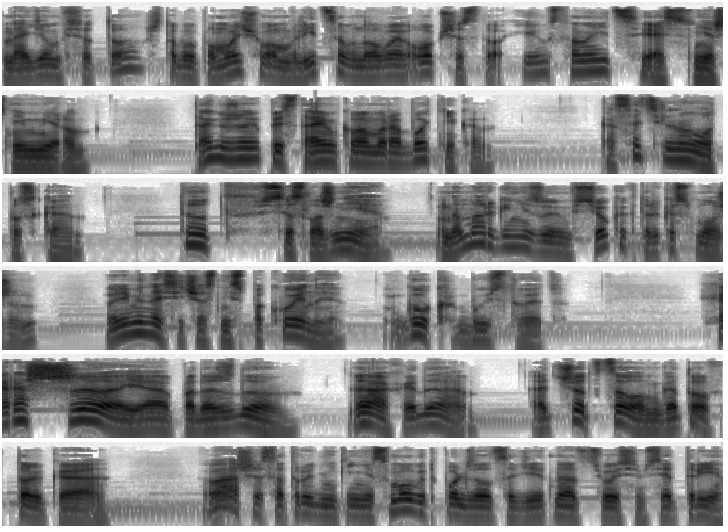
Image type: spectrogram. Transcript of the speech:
Найдем все то, чтобы помочь вам влиться в новое общество и установить связь с внешним миром. Также представим к вам работника. Касательно отпуска. Тут все сложнее, но мы организуем все, как только сможем. Времена сейчас неспокойные, ГОК буйствует. Хорошо, я подожду. Ах, и да, отчет в целом готов, только ваши сотрудники не смогут пользоваться 1983.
